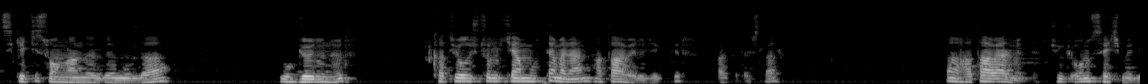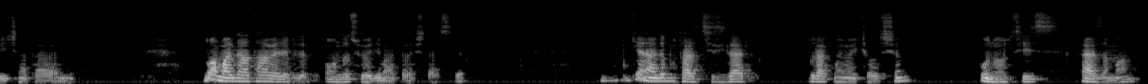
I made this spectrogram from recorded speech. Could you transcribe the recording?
Sketch'i sonlandırdığınızda bu görünür. Katı oluştururken muhtemelen hata verecektir arkadaşlar. Ha, hata vermedi. Çünkü onu seçmediği için hata vermedi. Normalde hata verebilir. Onu da söyleyeyim arkadaşlar size. Genelde bu tarz çizgiler bırakmamaya çalışın. Bunu siz her zaman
